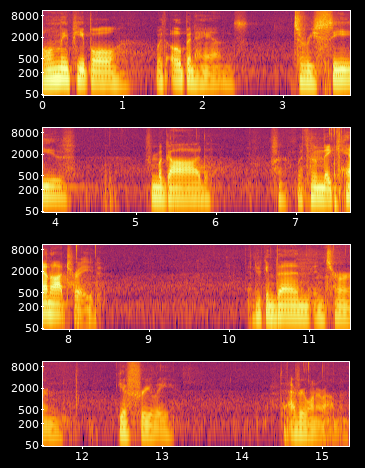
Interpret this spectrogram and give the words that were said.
Only people with open hands to receive from a God with whom they cannot trade, and who can then, in turn, give freely to everyone around them.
